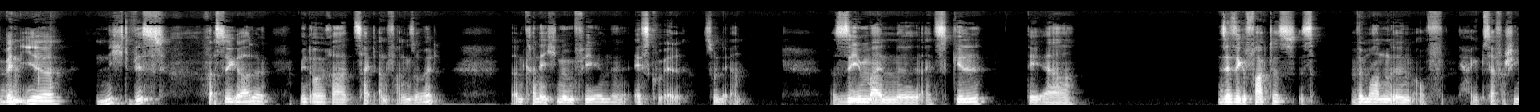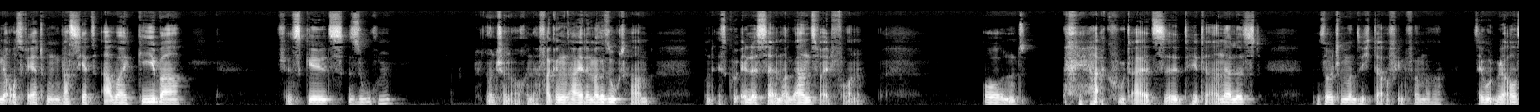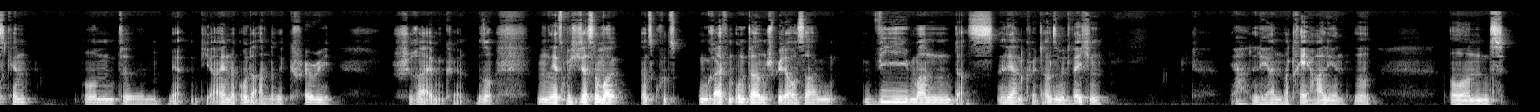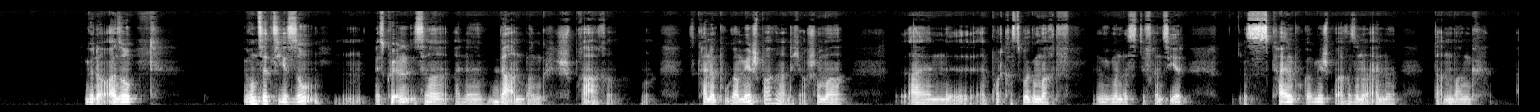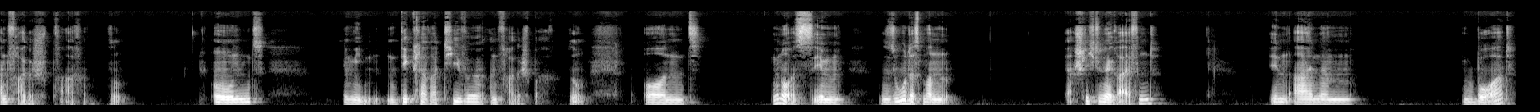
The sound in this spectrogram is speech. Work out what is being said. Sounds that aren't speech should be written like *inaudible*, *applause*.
wenn ihr nicht wisst, was ihr gerade mit eurer Zeit anfangen sollt, dann kann ich nur empfehlen, äh, SQL zu lernen. Das ist eben ein, äh, ein Skill, der sehr, sehr gefragt ist, ist, wenn man ähm, auf, ja, gibt es ja verschiedene Auswertungen, was jetzt Arbeitgeber für Skills suchen und schon auch in der Vergangenheit immer gesucht haben. Und SQL ist ja immer ganz weit vorne. Und *laughs* ja, gut, als äh, Data Analyst sollte man sich da auf jeden Fall mal sehr gut mit auskennen und ähm, ja, die eine oder andere Query schreiben können. So, jetzt möchte ich das nochmal ganz kurz umgreifen und dann später auch sagen, wie man das lernen könnte. Also mit welchen ja, Lernmaterialien. So. Und genau, also grundsätzlich ist so, SQL ist ja eine Datenbanksprache. Es ist keine Programmiersprache, da hatte ich auch schon mal einen, einen Podcast drüber gemacht, wie man das differenziert. Es ist keine Programmiersprache, sondern eine Datenbank-Anfragesprache. So. Und irgendwie eine deklarative Anfragesprache. So. Und genau, es ist eben so, dass man ja, schlicht und ergreifend in einem Board,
